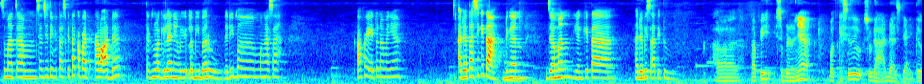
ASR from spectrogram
semacam sensitivitas kita kepada kalau ada teknologi lain yang lebih, baru. Jadi me- mengasah apa ya itu namanya adaptasi kita dengan zaman yang kita hadapi saat itu. Eh, tapi sebenarnya podcast itu sudah ada sejak itu.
